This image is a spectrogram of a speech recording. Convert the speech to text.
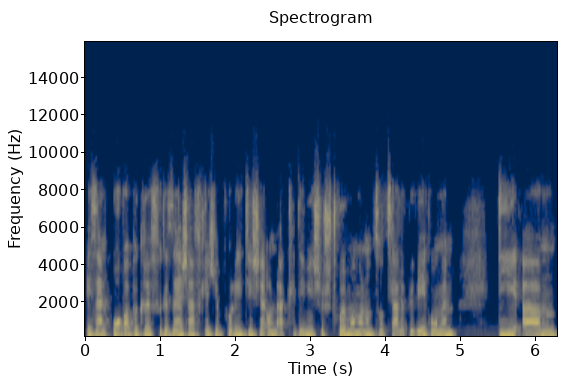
ist ein Oberbegriff für gesellschaftliche, politische und akademische Strömungen und soziale Bewegungen, die ähm,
